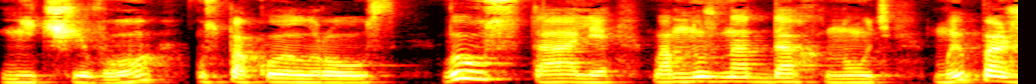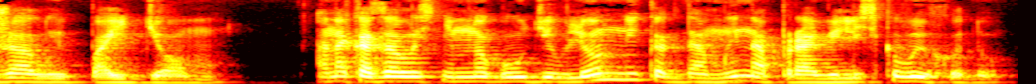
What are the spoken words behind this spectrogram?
«Ничего», – успокоил Роуз. «Вы устали, вам нужно отдохнуть. Мы, пожалуй, пойдем». Она казалась немного удивленной, когда мы направились к выходу.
